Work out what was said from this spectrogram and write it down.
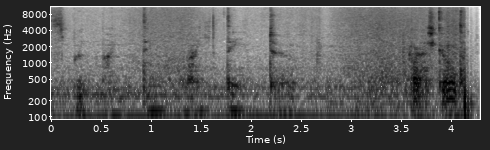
Been 1992. Ja, jag ska gå och ta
